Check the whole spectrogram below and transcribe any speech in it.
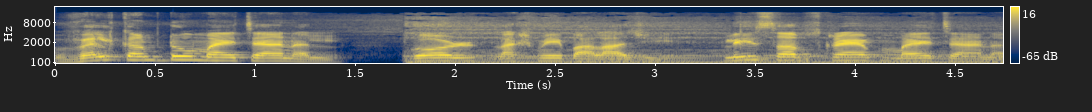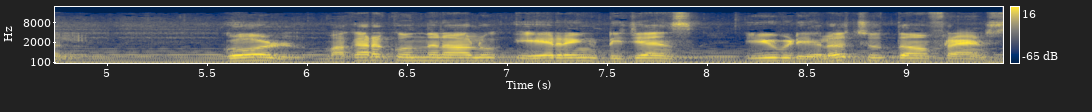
Welcome to my channel gold Lakshmi Balaji please subscribe my channel gold మకర కుందనాలు ఇయర్ రింగ్ డిజైన్స్ ఈ వీడియోలో చూద్దాం ఫ్రెండ్స్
